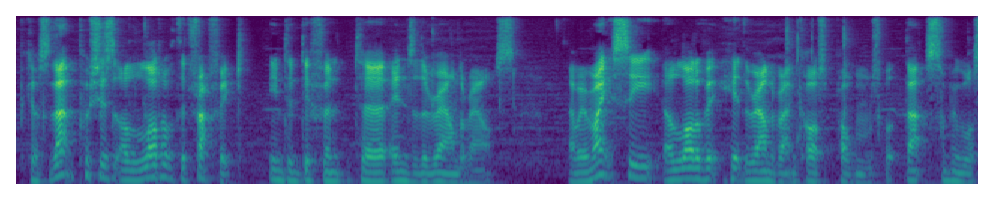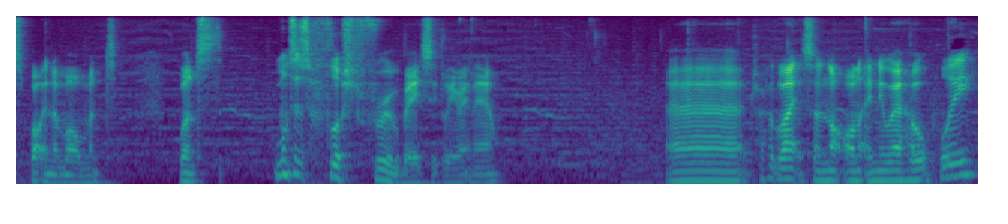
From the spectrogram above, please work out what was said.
Because that pushes a lot of the traffic into different uh, ends of the roundabouts. And we might see a lot of it hit the roundabout and cause problems, but that's something we'll spot in a moment. Once once it's flushed through, basically, right now. Uh, traffic lights are not on anywhere, hopefully.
